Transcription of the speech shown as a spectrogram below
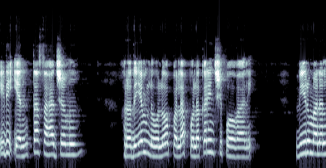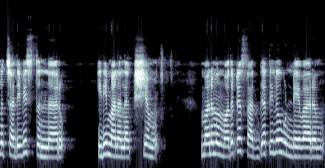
ఇది ఎంత సహజము? హృదయం లోపల పులకరించిపోవాలి. వీరు మనల్ని చదివిస్తున్నారు. ఇది మన లక్ష్యము. మనము మొదట సద్గతిలో ఉండేవారము.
